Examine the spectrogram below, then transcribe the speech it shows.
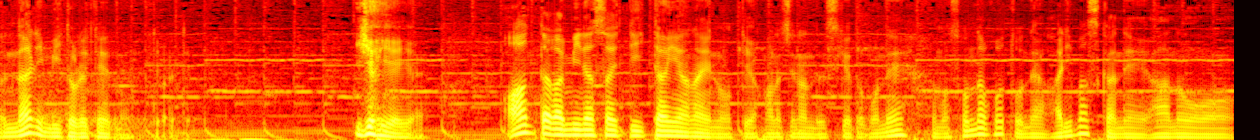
何見とれてんの？って言われて。いやいやいや、あんたが見なさいって言ったんやないのっていう話なんですけどもね。まあ、そんなことね、ありますかね。あの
